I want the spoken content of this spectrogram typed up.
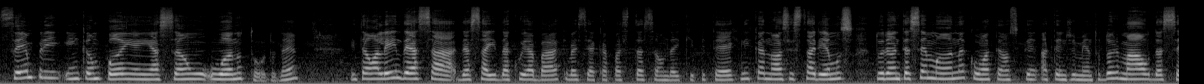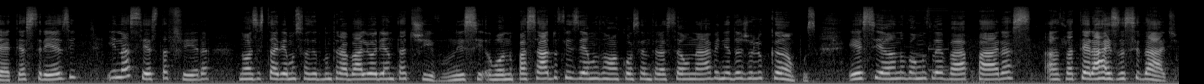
sempre em campanha, em ação o, ano todo, né? Então, além dessa, dessa ida a Cuiabá, que vai ser a capacitação da equipe técnica, nós estaremos durante a semana com atendimento normal, das 7 às 13, e na sexta-feira nós estaremos fazendo um trabalho orientativo. Nesse, o ano passado fizemos uma concentração na Avenida Júlio Campos. Esse ano vamos levar para as, as laterais da cidade.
